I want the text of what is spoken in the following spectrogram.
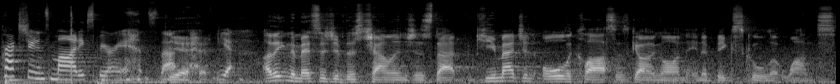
prac students might experience that. Yeah. Yeah. I think the message of this challenge is that can you imagine all the classes going on in a big school at once?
